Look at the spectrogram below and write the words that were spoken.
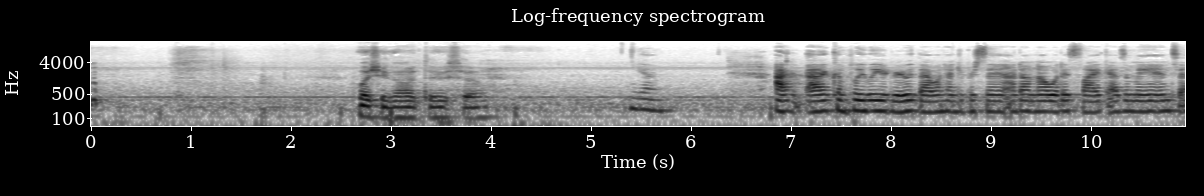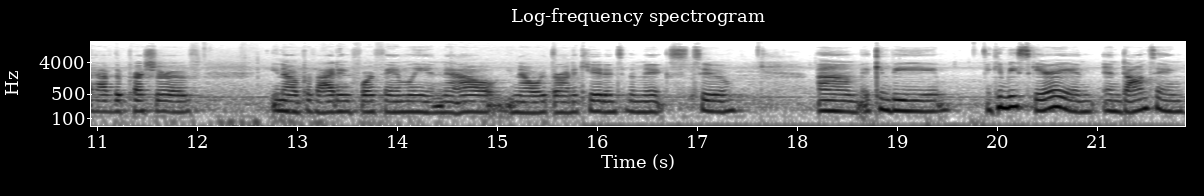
what you're going through. So, yeah. I, I completely agree with that 100%. I don't know what it's like as a man to have the pressure of, you know, providing for a family, and now, you know, we're throwing a kid into the mix too. Um, it can be it can be scary and, and daunting,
